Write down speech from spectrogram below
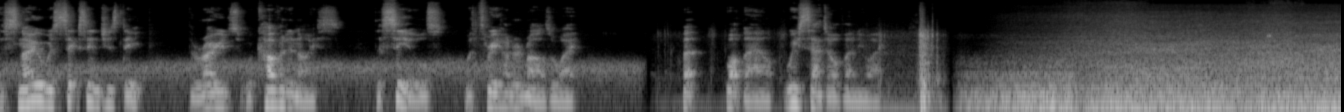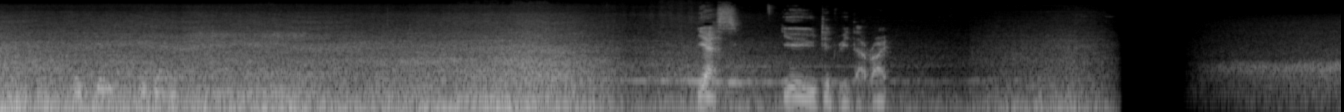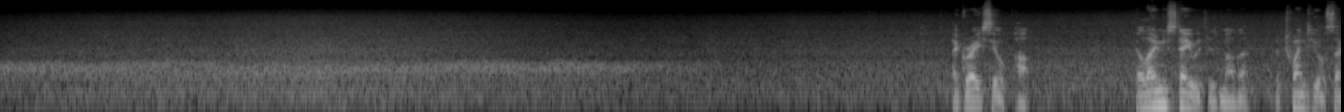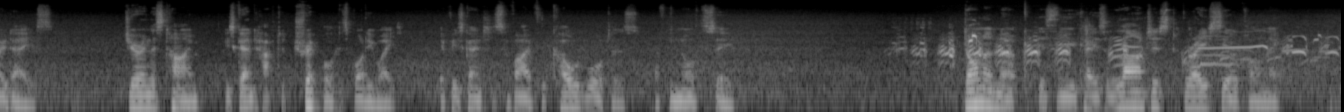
The snow was six inches deep, the roads were covered in ice, the seals were 300 miles away. But what the hell, we set off anyway. Yes, you did read that right. A grey seal pup. He'll only stay with his mother for 20 or so days. During this time, he's going to have to triple his body weight if he's going to survive the cold waters of the North Sea. Donna Nook is the UK's largest grey seal colony.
